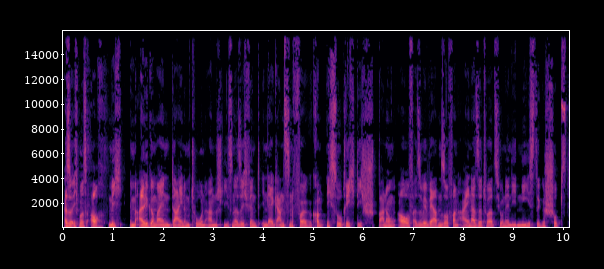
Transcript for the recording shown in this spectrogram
Also ich muss auch mich im Allgemeinen deinem Ton anschließen. Also ich finde, in der ganzen Folge kommt nicht so richtig Spannung auf. Also wir werden so von einer Situation in die nächste geschubst.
